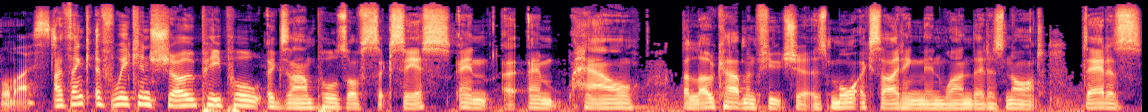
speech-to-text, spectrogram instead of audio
almost." I think if we can show people examples of success and uh, and how a low carbon future is more exciting than one that is not, that is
